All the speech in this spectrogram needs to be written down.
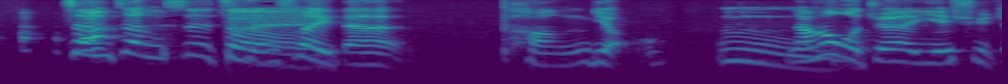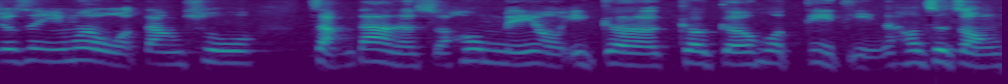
真正是纯粹的朋友。嗯，然后我觉得也许就是因为我当初。长大的时候没有一个哥哥或弟弟，然后这种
